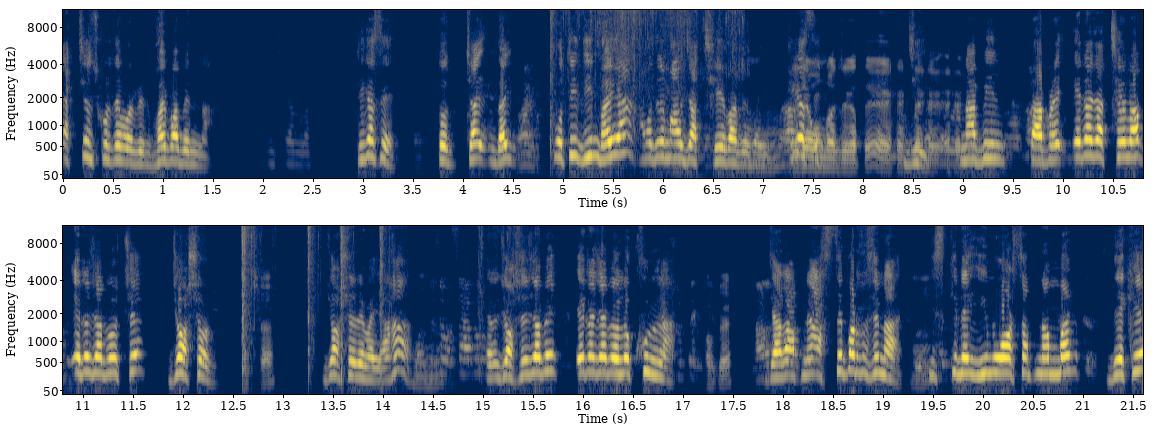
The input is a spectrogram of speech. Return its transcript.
এক্সচেঞ্জ করতে পারবেন ভয় পাবেন না। ঠিক আছে? তো ভাই- প্রতিদিন ভাইয়া আমাদের মাল যাচ্ছে এভাবে ভাই ঠিক আছে? নাবিল তারপরে এটা যাচ্ছে এটা যাবে হচ্ছে যশোর। আচ্ছা। যশোরে ভাইয়া হ্যাঁ? এটা যশোরে যাবে এটা যাবে হলো খুলনা। যারা আপনি আসতে পারতেছে না স্ক্রিনে ইমো হোয়াটসঅ্যাপ নাম্বার দেখে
